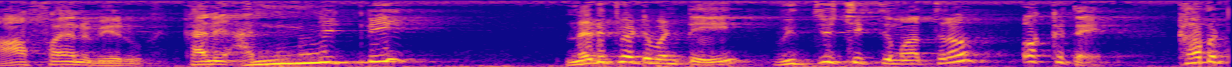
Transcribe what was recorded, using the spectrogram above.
ఆ ఫ్యాన్ వేరు. కానీ అన్నిటినీ నడిపేటువంటి విద్యుత్ శక్తి మాత్రం ఒక్కటే. కాబట్టి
